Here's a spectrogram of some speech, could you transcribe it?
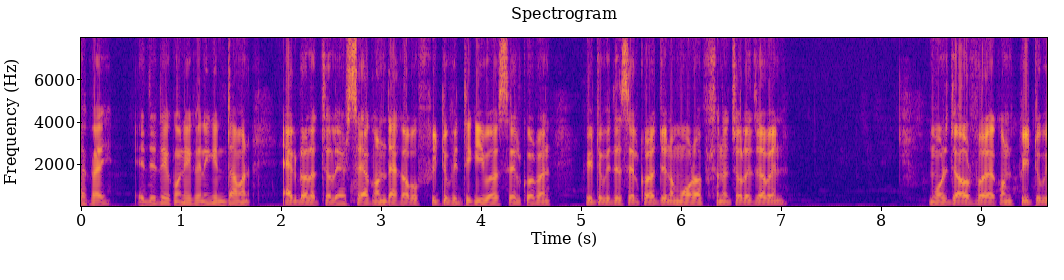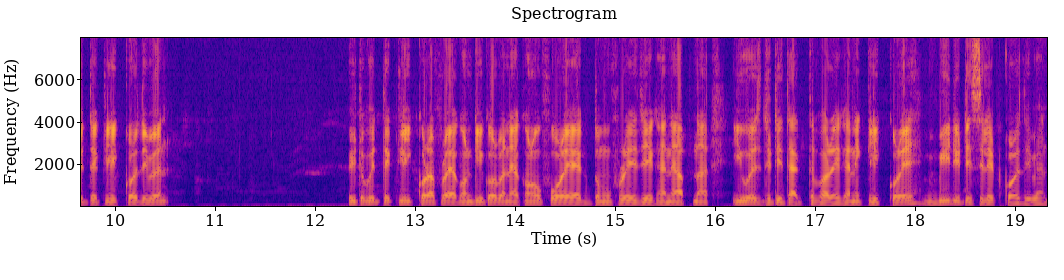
দেখাই, এই যে দেখুন, এখানে কিন্তু আমার এক ডলার চলে আসছে। এখন দেখাবো ফি টু ফিতে কীভাবে সেল করবেন। ফি টু ফিতে সেল করার জন্য মোর অপশনে চলে যাবেন। মোর যাওয়ার পর এখন পি টু পিতে ক্লিক করে দিবেন। পিতে ক্লিক করার পর এখন কি করবেন? এখন উপরে, একদম উপরে যে এখানে আপনার ইউএসডিটি থাকতে পারে। এখানে ক্লিক করে বিডিটি সিলেক্ট করে দিবেন।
